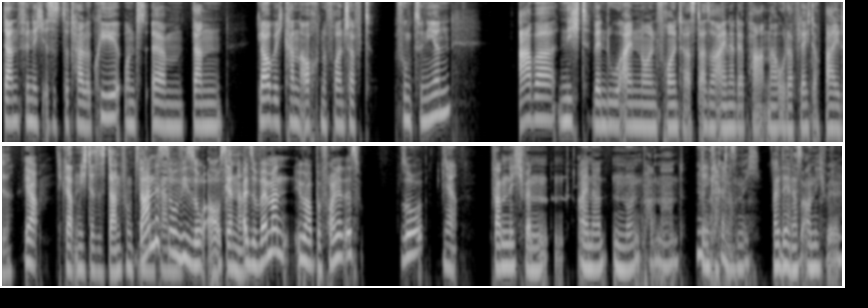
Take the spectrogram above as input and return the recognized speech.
dann finde ich, ist es total okay und ähm, dann glaube ich, kann auch eine Freundschaft funktionieren aber nicht, wenn du einen neuen Freund hast, also einer der Partner oder vielleicht auch beide. Ja. Ich glaube nicht, dass es dann funktioniert. Dann ist kann. sowieso aus. Genau. Also wenn man überhaupt befreundet ist, so, Ja. dann nicht, wenn einer einen neuen Partner hat. Dann Nee, klappt genau. das nicht. Weil der das auch nicht will,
